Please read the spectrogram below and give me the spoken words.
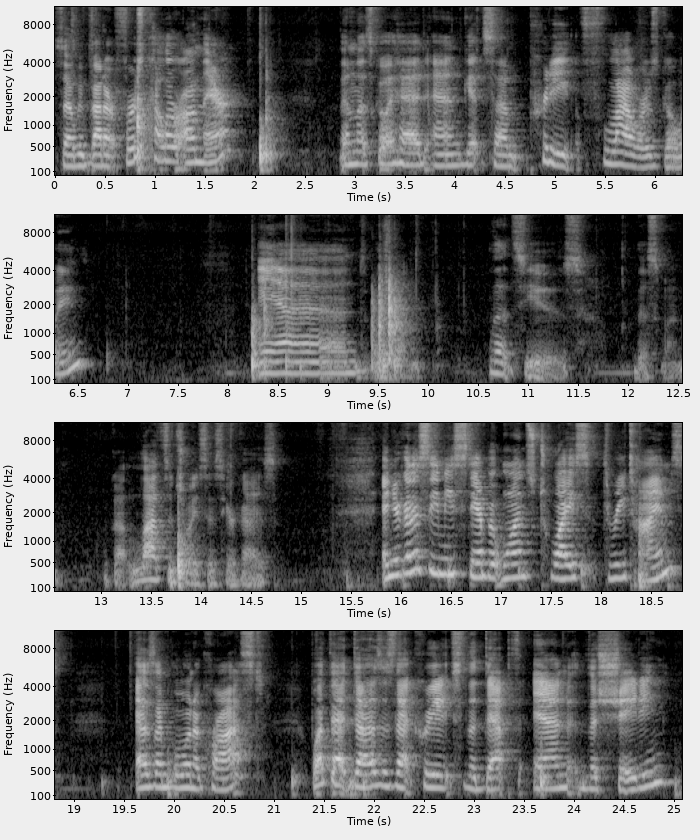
So we've got our first color on there. Then let's go ahead and get some pretty flowers going. And let's use this one. We've got lots of choices here, guys. And you're going to see me stamp it once, twice, three times as I'm going across. What that does is that creates the depth and the shading.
